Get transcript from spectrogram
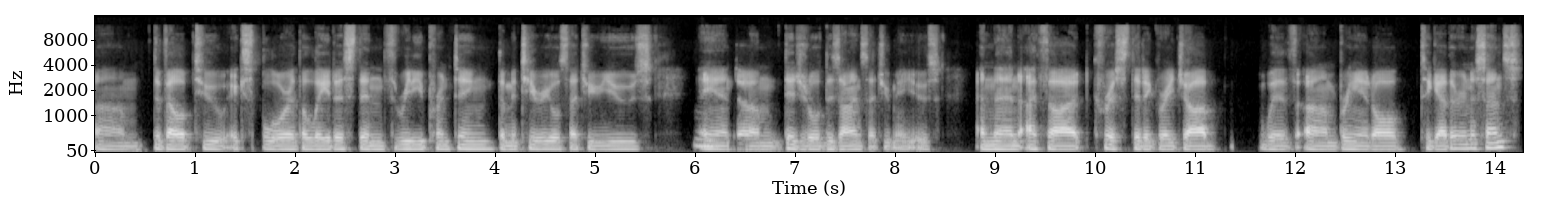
um, developed to explore the latest in 3D printing, the materials that you use, mm. and um, digital designs that you may use. And then I thought Chris did a great job with um, bringing it all together in a sense,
